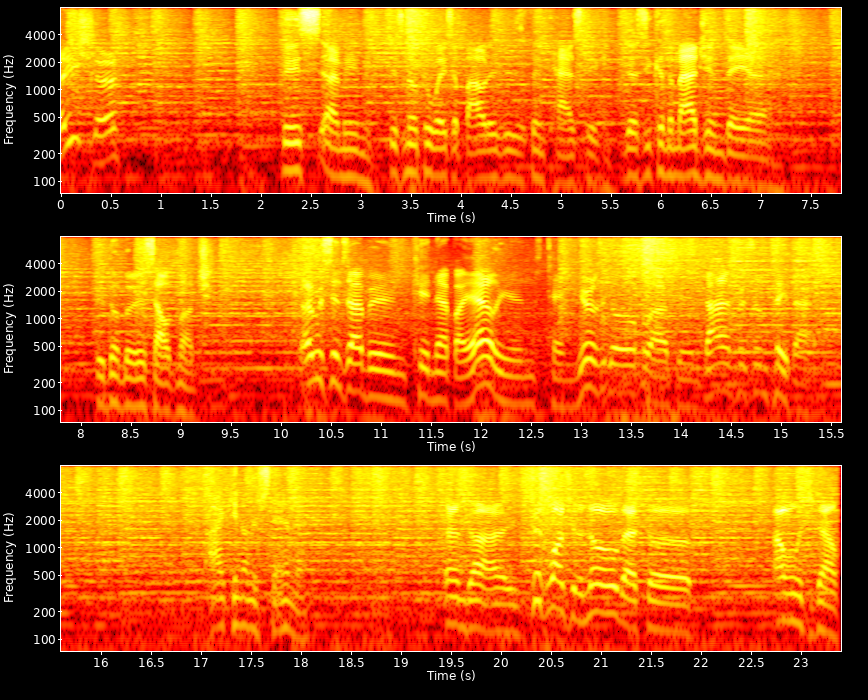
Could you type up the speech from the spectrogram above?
Are you sure? This, I mean, there's no two ways about it. This is fantastic. As you can imagine, they, uh, they don't let us out much. Ever since I've been kidnapped by aliens 10 years ago, I've been dying for some payback. I can understand that. And I just want you to know that, uh, I won't let you down.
